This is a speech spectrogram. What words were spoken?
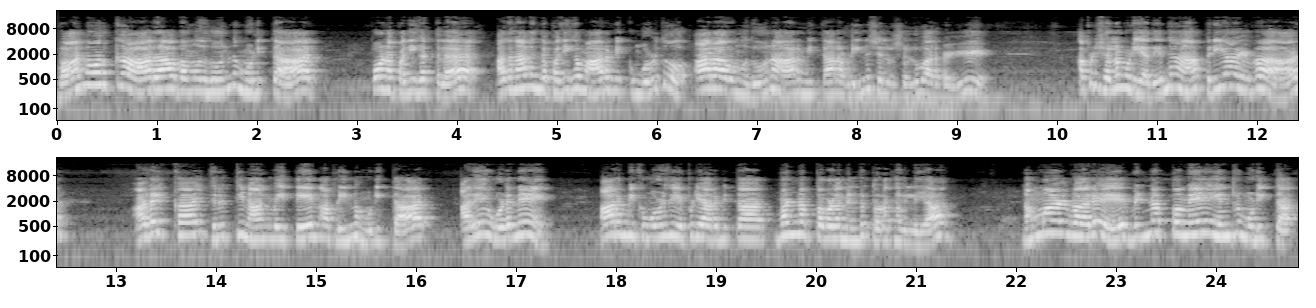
வானோர்க்கு ஆறாவமுதுன்னு முடித்தார். போன பதிகத்துல அதனால இந்த பதிகம் ஆரம்பிக்கும் பொழுது ஆறாவமுதுன்னு ஆரம்பித்தார் அப்படின்னு சிலர் சொல்லுவார்கள். அப்படி சொல்ல முடியாது. ஏன்னா பெரியாழ்வார் அடைக்காய் திருத்தி நான் வைத்தேன் அப்படின்னு முடித்தார். அதே உடனே ஆரம்பிக்கும் பொழுது எப்படி ஆரம்பித்தார்? வண்ணப்பவளம் என்று தொடங்கவில்லையா? நம்மாழ்வாரே விண்ணப்பமே என்று முடித்தார்.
